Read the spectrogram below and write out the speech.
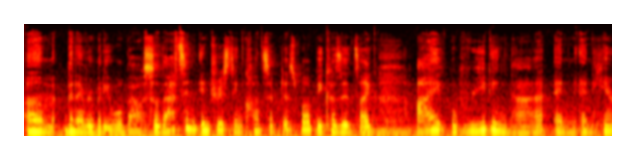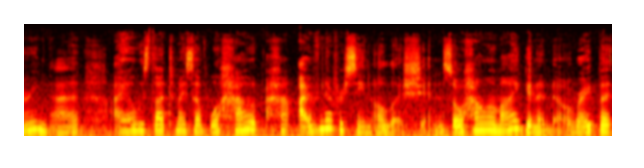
um, then everybody will bow. So that's an interesting concept as well because it's like mm-hmm. I reading that and and hearing that, I always thought to myself, well, how how I've never seen Allah shin, so how am I gonna know, right? But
